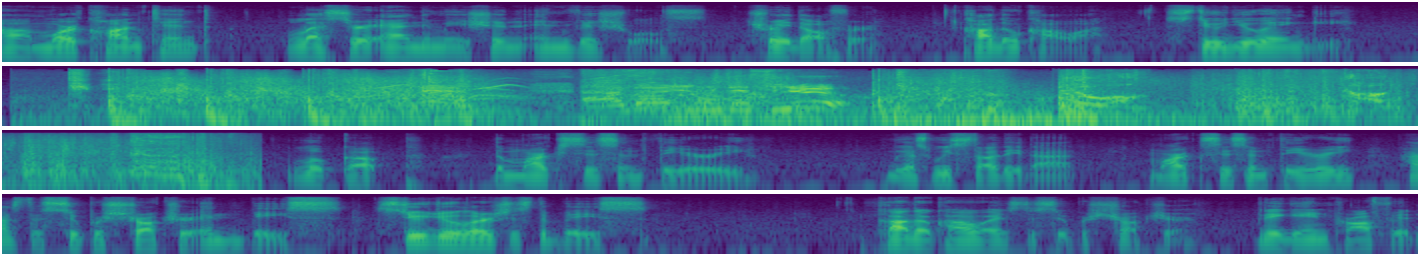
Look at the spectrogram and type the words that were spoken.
uh, more content, lesser animation and visuals. Trade offer. Kadokawa. Studio Engi. Look up the Marxism theory because we study that. Marxism theory has the superstructure and base. Studio Lerche is the base. Kadokawa is the superstructure. They gain profit,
